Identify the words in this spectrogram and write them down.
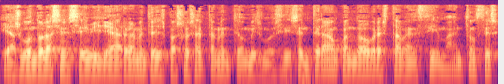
e as góndolas en Sevilla realmente les pasou exactamente o mismo. Es decir, se enteraron cando a obra estaba encima. Entonces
